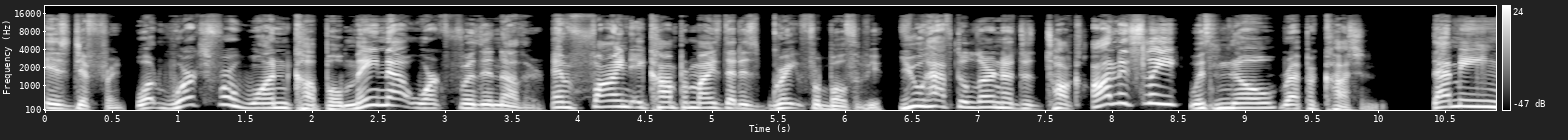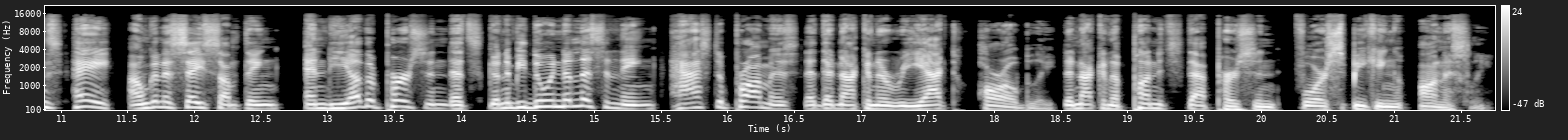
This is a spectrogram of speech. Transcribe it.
is different. What works for one couple may not work for another. And find a compromise that is great for both of you. You have to learn how to talk honestly with no repercussions. That means, hey, I'm going to say something and the other person that's going to be doing the listening has to promise that they're not going to react horribly. They're not going to punish that person for speaking honestly.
